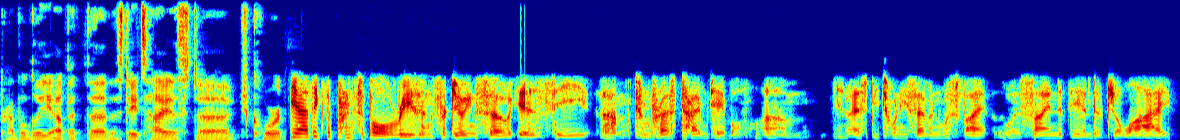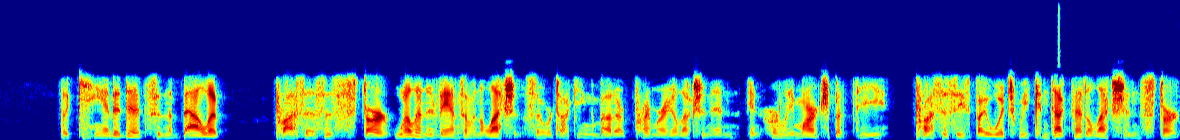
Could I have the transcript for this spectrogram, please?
Probably up at the, the state's highest uh, court. Yeah, I think the principal reason for doing so is the um, compressed timetable. Um, you know, SB 27 was fi- was signed at the end of July. The candidates and the ballot processes start well in advance of an election. So we're talking about a primary election in, in early March, but the processes by which we conduct that election start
